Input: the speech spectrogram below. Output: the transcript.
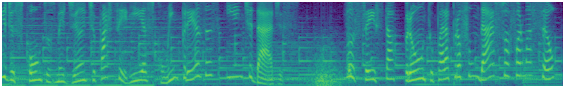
e descontos mediante parcerias com empresas e entidades. Você está pronto para aprofundar sua formação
